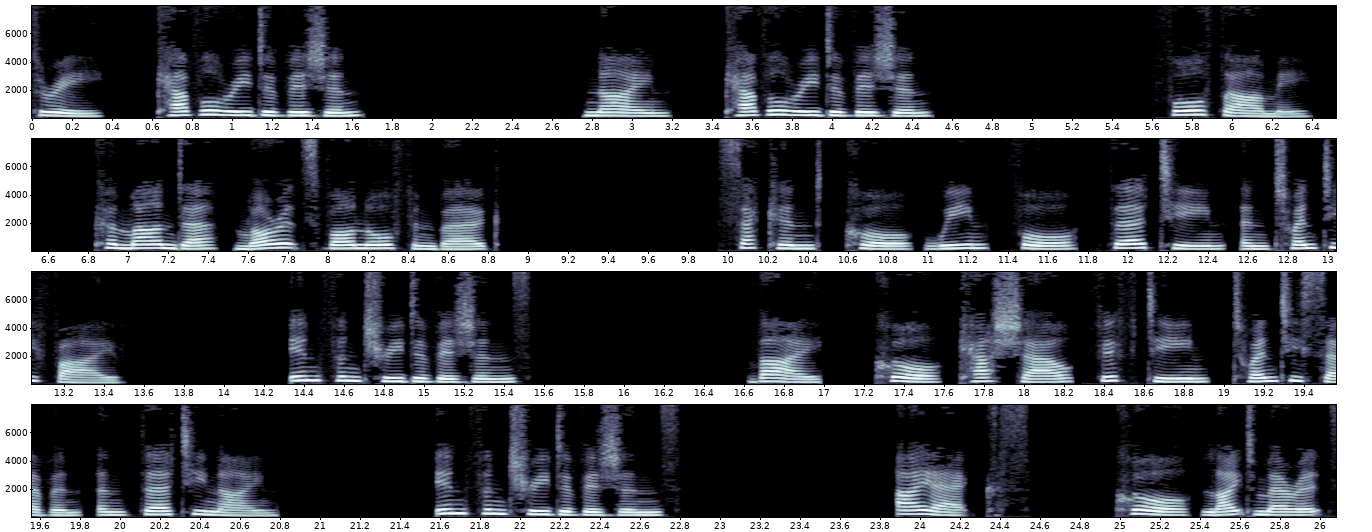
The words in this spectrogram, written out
3. Cavalry Division 9. Cavalry Division 4th Army. Commander, Moritz von Auffenberg 2nd, Corps Wien 4, 13, and 25. Infantry Divisions Vi. Corps Kaschau 15, 27, and 39. Infantry Divisions IX. Corps Leitmeritz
